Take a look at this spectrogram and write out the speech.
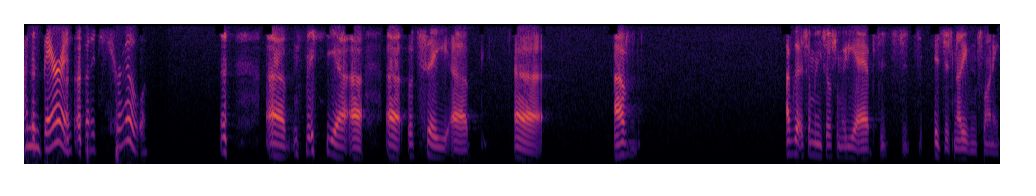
I'm embarrassed, but it's true. uh, yeah. Uh, uh, let's see. Uh, uh, I've I've got so many social media apps. It's just, it's just not even funny.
